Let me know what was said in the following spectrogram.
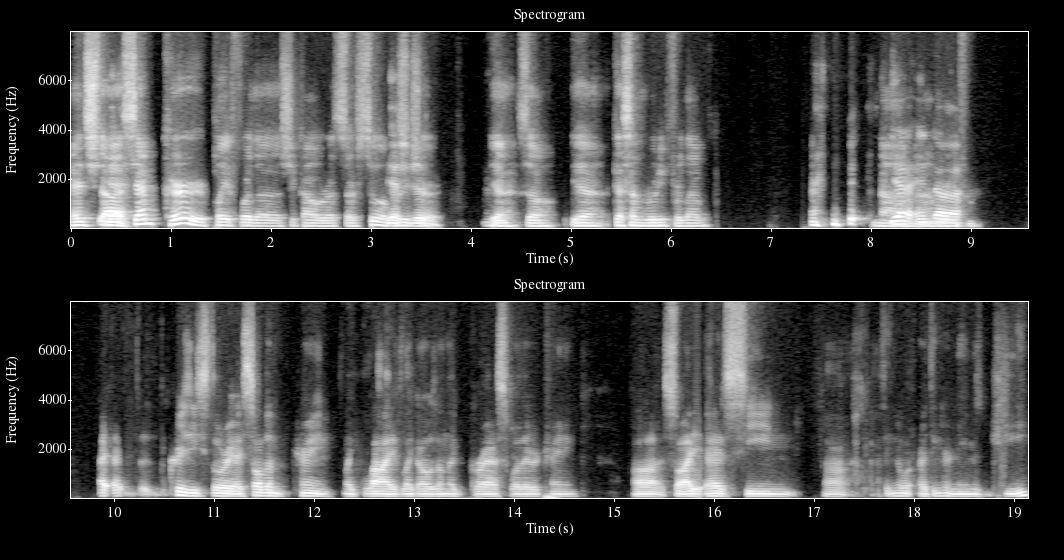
And uh, Yeah. Sam Kerr played for the Chicago Red Stars too. I'm Yeah, pretty sure. Mhm. Yeah. So yeah, I guess I'm rooting for them. Nah, Yeah, nah, and, uh, I, I, crazy story. I saw them train like live, like I was on the grass while they were training. Uh, so I, I had seen. Uh, I think I think her name is Ji,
